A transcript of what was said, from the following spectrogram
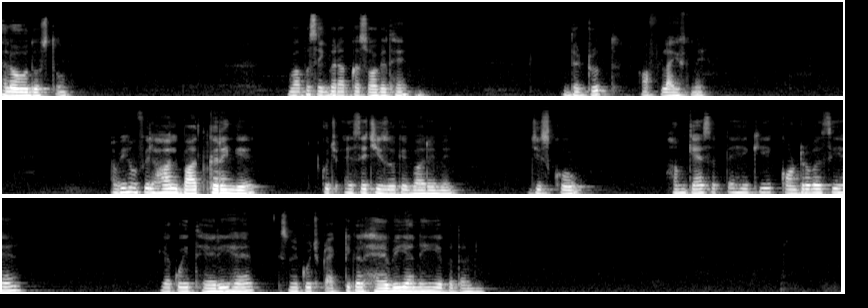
Hello दोस्तों। वापस एक बार आपका स्वागत है। द ट्रुथ ऑफ़ लाइफ में। अभी हम फ़िलहाल बात करेंगे कुछ ऐसे चीज़ों के बारे में जिसको हम कह सकते हैं कि कंट्रोवर्सी है या कोई थेरी है, इसमें कुछ प्रैक्टिकल है भी या नहीं ये पता नहीं।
